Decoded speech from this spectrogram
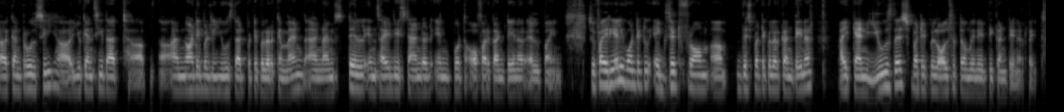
uh, control C uh, you can see that uh, I'm not able to use that particular command and I'm still inside the standard input of our container alpine. So if I really wanted to exit from um, this particular container I can use this but it will also terminate the container right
